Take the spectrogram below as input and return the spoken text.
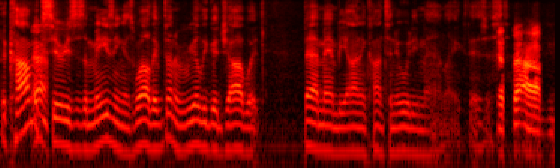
the comic Yeah. series is amazing as well. They've done a really good job with Batman Beyond and continuity, man. Like there's just Yes, um,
